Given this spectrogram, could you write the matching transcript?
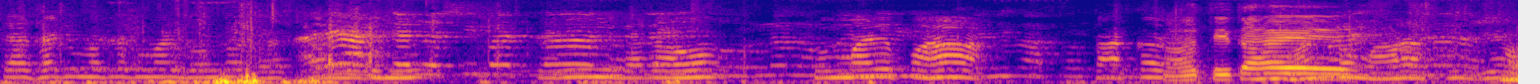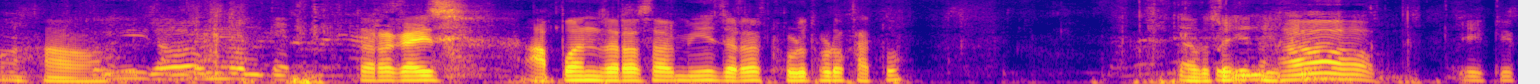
त्यासाठी म्हटलं तुम्हाला दोन दोन घास तरी दादा हो सोमवारी पहा ताकद. हा ते तर आहे. हा. तर गाईज आपण जरासा मी जरा थोडं थोडं खातो. थोडंसं एक- हा हा. एक एक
